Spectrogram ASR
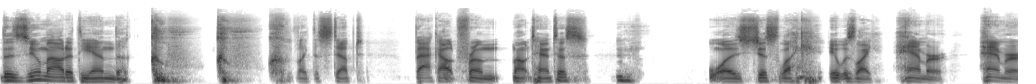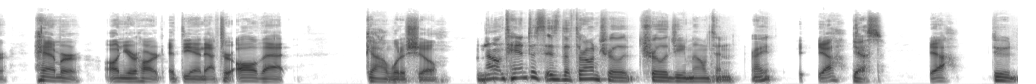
the the zoom out at the end the like the stepped back out from mount Tantiss Mhm. was just like it was like hammer hammer hammer on your heart at the end after all that god what a show Mount Tantiss is the Thrawn trilo- trilogy mountain, right? Yeah, Yes. yeah, Dude,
